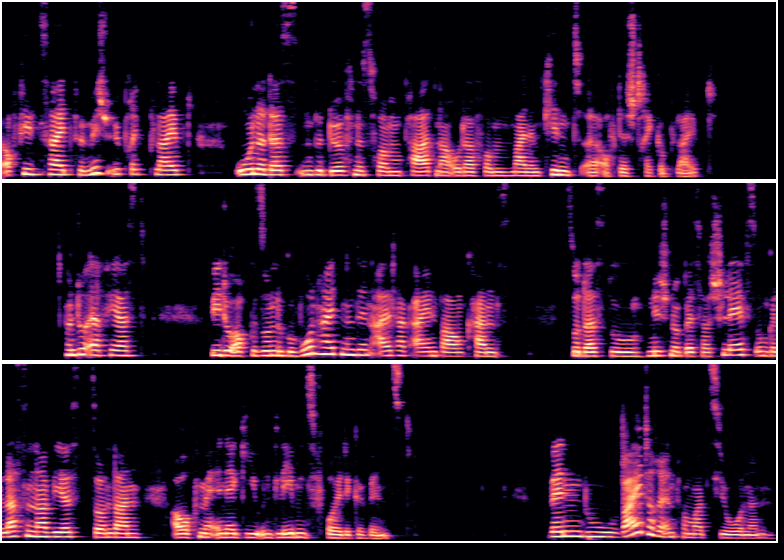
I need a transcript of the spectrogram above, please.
auch viel Zeit für mich übrig bleibt ohne dass ein Bedürfnis vom Partner oder von meinem Kind äh, auf der Strecke bleibt. Und du erfährst, wie du auch gesunde Gewohnheiten in den Alltag einbauen kannst, sodass du nicht nur besser schläfst und gelassener wirst, sondern auch mehr Energie und Lebensfreude gewinnst. Wenn du weitere Informationen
